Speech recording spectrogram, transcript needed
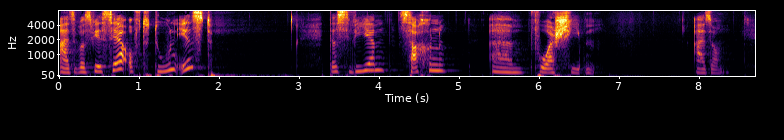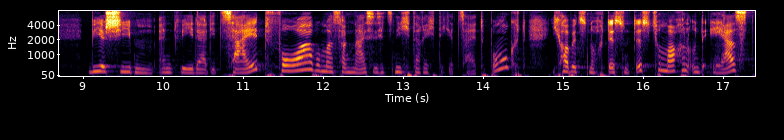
Also was wir sehr oft tun ist, dass wir Sachen ähm, vorschieben. Also wir schieben entweder die Zeit vor, wo wir sagen, nein, es ist jetzt nicht der richtige Zeitpunkt. Ich habe jetzt noch das und das zu machen und erst,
